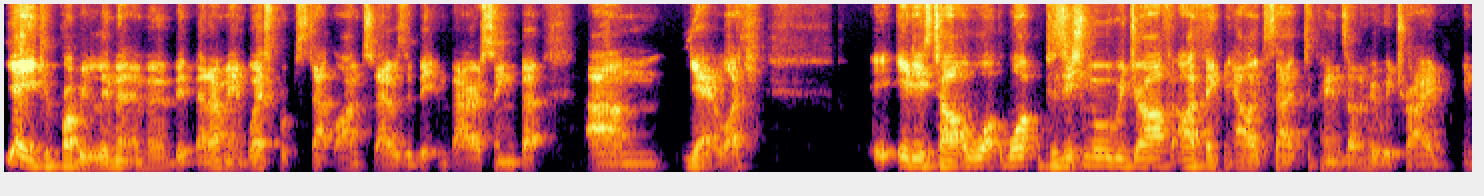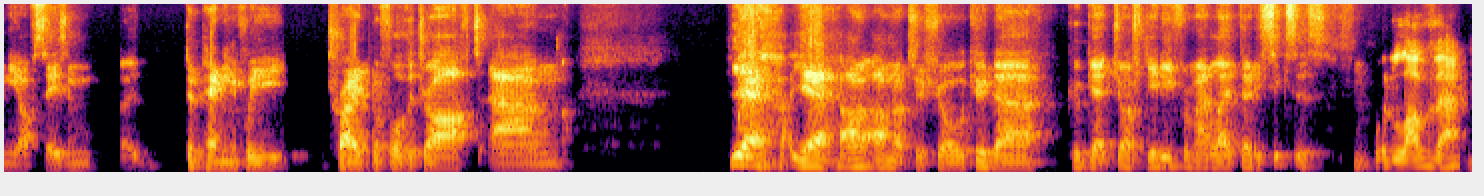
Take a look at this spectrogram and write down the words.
yeah, you could probably limit them a bit better. I mean, Westbrook's stat line today was a bit embarrassing, but um, yeah, like it is tough. What what position will we draft? I think Alex. That depends on who we trade in the off season. Depending if we trade before the draft. Um, yeah, yeah. I, am not too sure. We could uh, could get Josh Giddey from Adelaide 36ers. Would love that.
